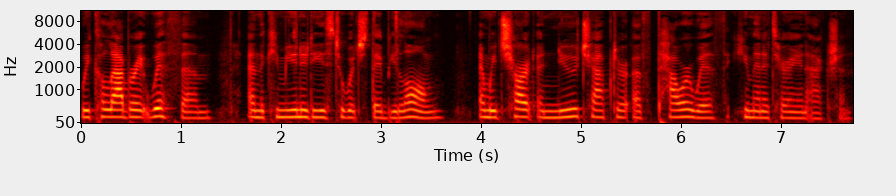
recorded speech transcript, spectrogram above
we collaborate with them and the communities to which they belong, and we chart a new chapter of power with humanitarian action.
